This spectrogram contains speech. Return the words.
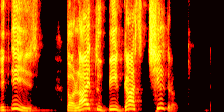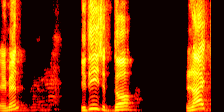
It is the light to be God's children. Amen. It is the light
